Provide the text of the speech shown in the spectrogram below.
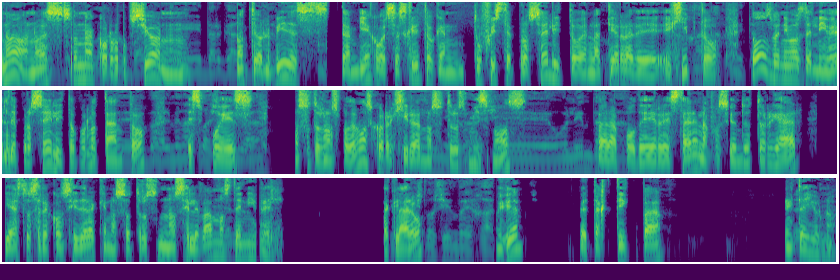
No, no es una corrupción. No te olvides también, como está escrito, que tú fuiste prosélito en la tierra de Egipto. Todos venimos del nivel de prosélito, por lo tanto, después nosotros nos podemos corregir a nosotros mismos para poder estar en la fusión de otorgar y a esto se le considera que nosotros nos elevamos de nivel. ¿Está claro? Muy bien. Betaktikpa 31.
